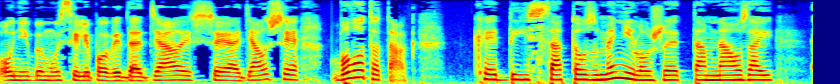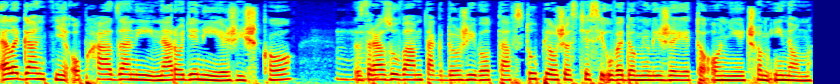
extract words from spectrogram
oni by museli povedať ďalšie a ďalšie. Bolo to tak kedy sa to zmenilo, že tam naozaj elegantne obchádzaný narodený Ježiško mm-hmm. zrazu vám tak do života vstúpil, že ste si uvedomili, že je to o niečom inom,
